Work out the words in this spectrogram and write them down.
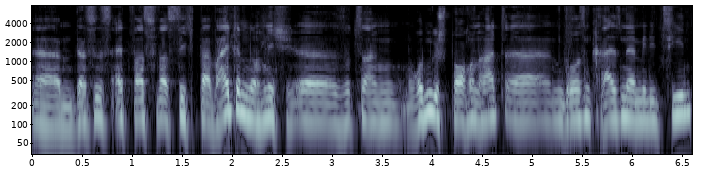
Ähm, das ist etwas, was sich bei weitem noch nicht äh, sozusagen rumgesprochen hat äh, in großen Kreisen der Medizin,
